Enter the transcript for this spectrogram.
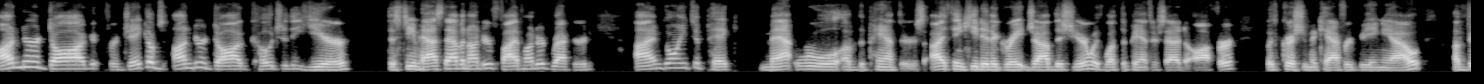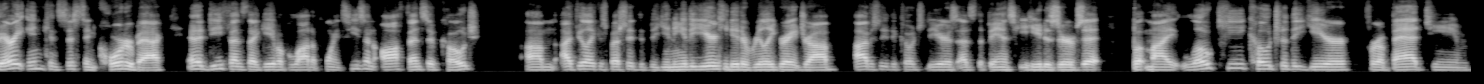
underdog, for Jacob's underdog coach of the year, this team has to have an under 500 record. I'm going to pick Matt Rhule of the Panthers. I think he did a great job this year with what the Panthers had to offer, with Christian McCaffrey being out a very inconsistent quarterback and a defense that gave up a lot of points. He's an offensive coach. Um, I feel like, especially at the beginning of the year, he did a really great job. Obviously, the coach of the year is Ed Stefanski. He deserves it. But my low key coach of the year for a bad team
